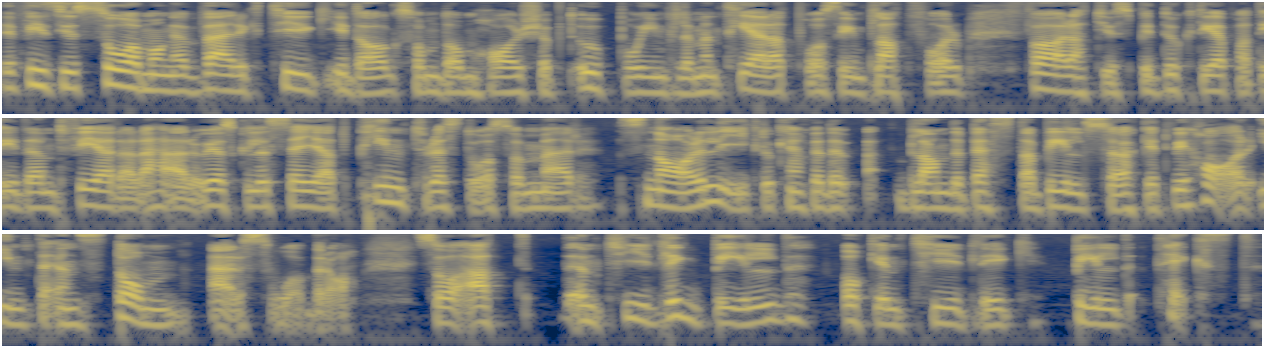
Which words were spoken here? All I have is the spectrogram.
Det finns ju så många verktyg idag som de har köpt upp och implementerat på sin plattform för att just bli duktiga på att identifiera det här. Och jag skulle säga att Pinterest då som är snarlikt och kanske det, bland det bästa bildsöket vi har, inte ens de är så bra. Så att en tydlig bild och en tydlig bildtext,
